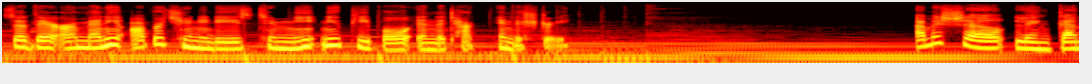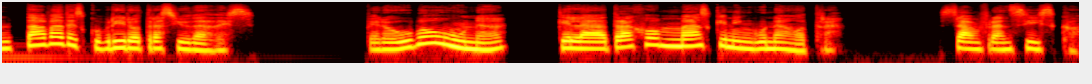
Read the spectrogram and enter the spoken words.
so there are many opportunities to meet new people in the tech industry. A Michelle le encantaba descubrir otras ciudades, pero hubo una que la atrajo más que ninguna otra, San Francisco.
